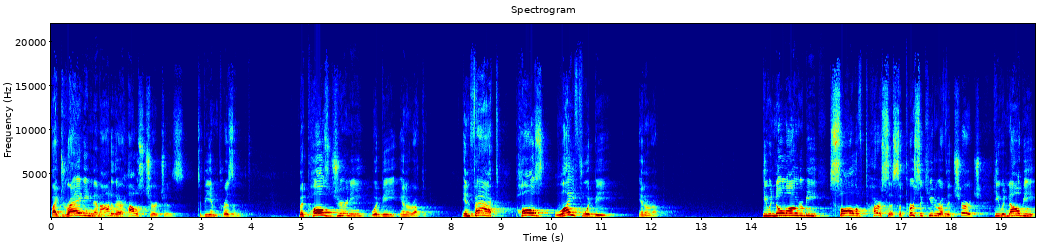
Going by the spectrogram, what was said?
by dragging them out of their house churches to be imprisoned. But Paul's journey would be interrupted. In fact, Paul's life would be interrupted. He would no longer be Saul of Tarsus, a persecutor of the church. He would now be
